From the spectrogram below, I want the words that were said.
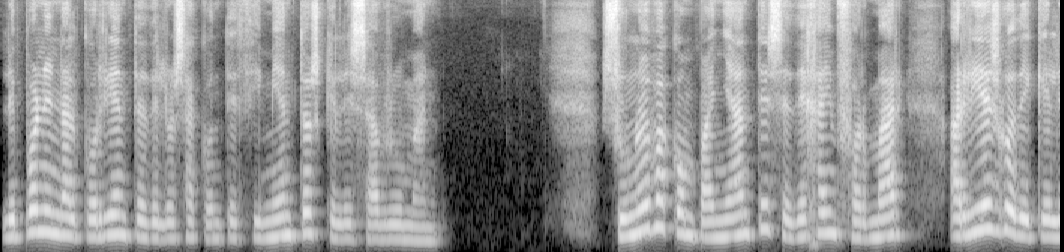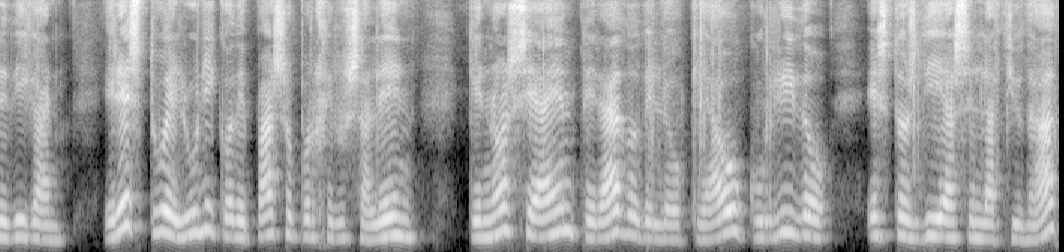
le ponen al corriente de los acontecimientos que les abruman. Su nuevo acompañante se deja informar a riesgo de que le digan ¿Eres tú el único de paso por Jerusalén que no se ha enterado de lo que ha ocurrido estos días en la ciudad?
